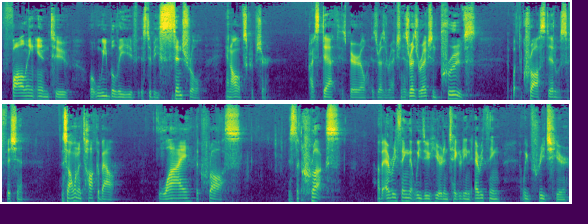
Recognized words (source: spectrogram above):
falling into what we believe is to be central in all of Scripture Christ's death, his burial, his resurrection. His resurrection proves what the cross did was sufficient. And so I want to talk about why the cross is the crux of everything that we do here at Integrity and everything that we preach here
